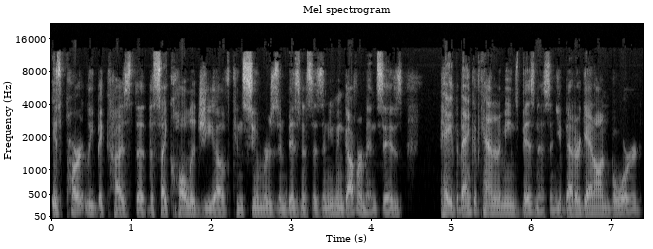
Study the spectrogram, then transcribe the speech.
is partly because the the psychology of consumers and businesses and even governments is, hey, the Bank of Canada means business, and you better get on board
